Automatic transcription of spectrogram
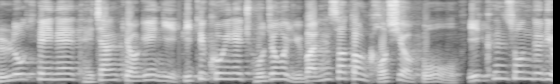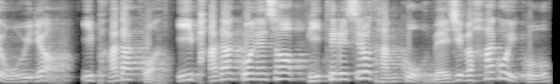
블록체인의 대장격인 이 비트코인의 조정을 유발했었던 것이었고 이 큰 손들이 오히려 이 바닥권, 이 바닥권에서 비트를 쓸어 담고 매집을 하고 있고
